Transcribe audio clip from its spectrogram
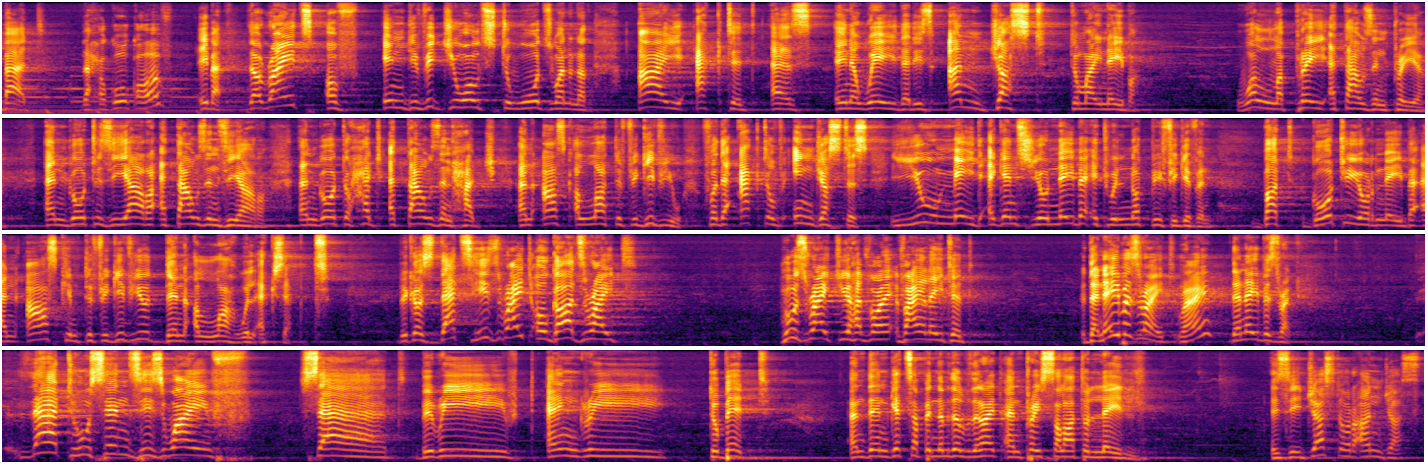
ibad. The hukuk of ibad. The rights of individuals towards one another. I acted as in a way that is unjust to my neighbor. Wallah, pray a thousand prayer and go to ziyarah a thousand ziyarah and go to hajj a thousand hajj and ask Allah to forgive you for the act of injustice you made against your neighbor it will not be forgiven but go to your neighbor and ask him to forgive you then Allah will accept. Because that's his right or God's right? Whose right you have violated? The neighbor's right right? The neighbor's right. That who sends his wife sad, bereaved, angry to bed, and then gets up in the middle of the night and prays Salatul Layl. Is he just or unjust?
